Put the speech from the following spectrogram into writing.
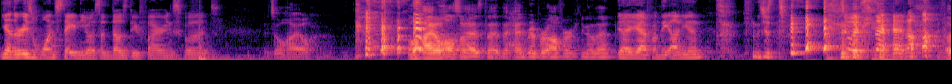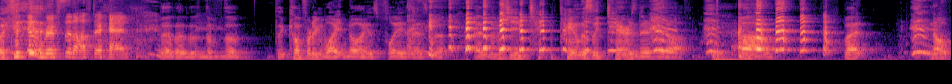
Yeah, there is one state in the U.S. that does do firing squads. It's Ohio. Ohio also has the the head ripper offer. You know that? Yeah, yeah, from the Onion, just twists their head off Oh, and rips it off their head. the, the, the, the, the, comforting white noise plays as the as the machine t- painlessly tears their head off. Um, but no,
